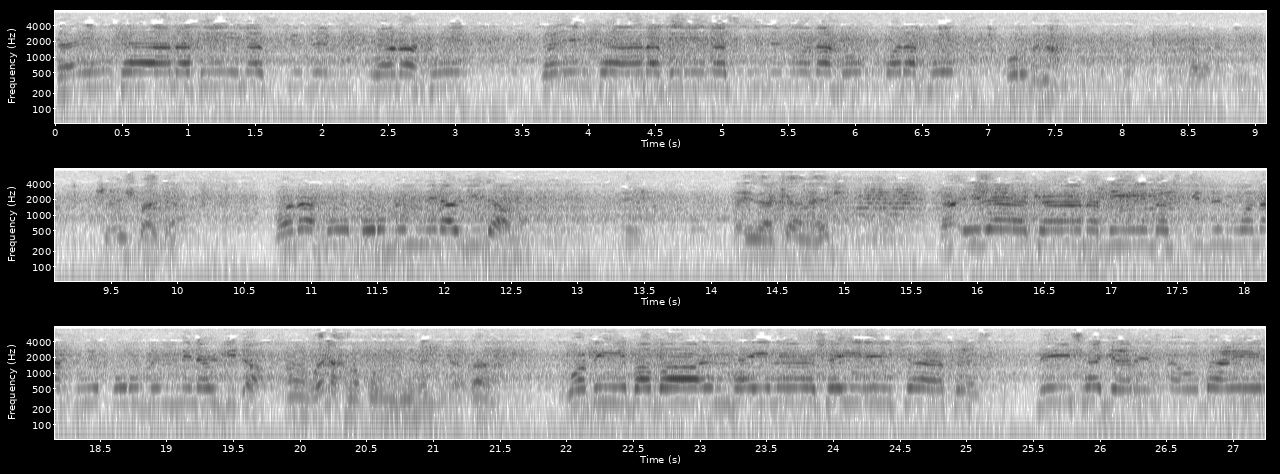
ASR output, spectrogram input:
فإن كان في مسجد ونحو فإن كان في مسجد ونحو ونحو قرب. نعم. إيش بعدها؟ ونحو قرب من الجدار إيه. فإذا كان إيش؟ فإذا كان في مسجد ونحو قرب من الجدار آه ونحو قرب من الجدار آه. وفي فضاء فإلى شيء شاخص من شجر أو بعير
